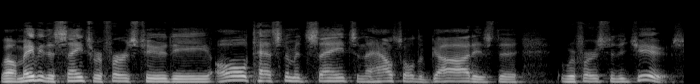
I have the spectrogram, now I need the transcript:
well, maybe the saints refers to the Old Testament saints and the household of God is the, refers to the Jews.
